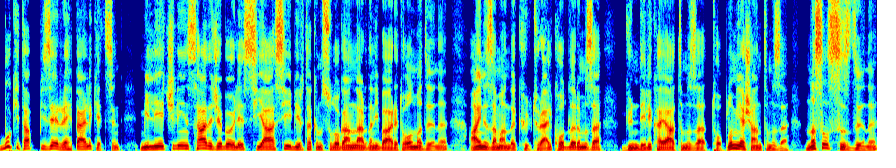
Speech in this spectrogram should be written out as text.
Bu kitap bize rehberlik etsin, milliyetçiliğin sadece böyle siyasi bir takım sloganlardan ibaret olmadığını, aynı zamanda kültürel kodlarımıza, gündelik hayatımıza, toplum yaşantımıza nasıl sızdığını,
